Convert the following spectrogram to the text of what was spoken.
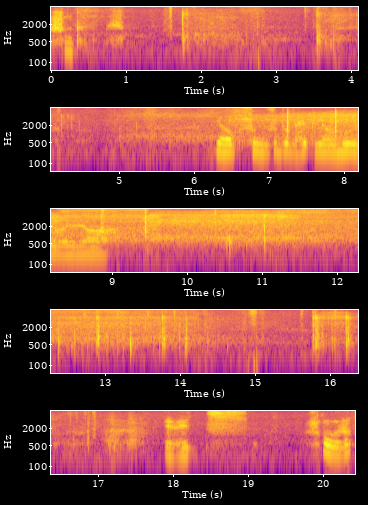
şunu kırmamışım. Ya bu sunucuda da hep yağmur yağıyor ya. Evet. Son olarak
